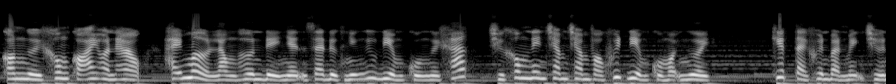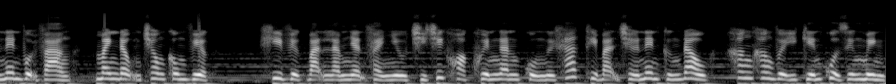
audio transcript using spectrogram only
Con người không có ai hoàn hảo, hãy mở lòng hơn để nhận ra được những ưu điểm của người khác, chứ không nên chăm chăm vào khuyết điểm của mọi người. Kiếp tài khuyên bản mệnh chớ nên vội vàng, manh động trong công việc. Khi việc bạn làm nhận phải nhiều chỉ trích hoặc khuyên ngăn của người khác thì bạn chớ nên cứng đầu, khăng khăng với ý kiến của riêng mình.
